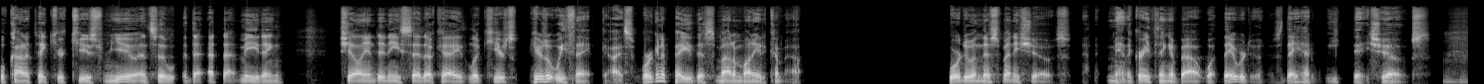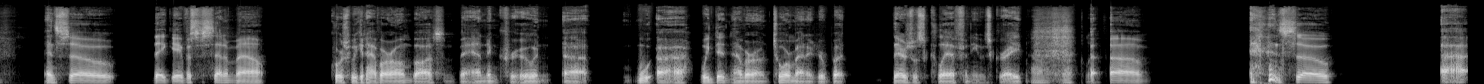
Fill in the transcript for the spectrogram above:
we'll kind of take your cues from you. And so at that, at that meeting, Shelley and Denise said, okay, look, here's here's what we think, guys. We're going to pay you this amount of money to come out. We're doing this many shows. Man, the great thing about what they were doing is they had weekday shows. Mhm. And so they gave us a set amount. Of course, we could have our own bus and band and crew. And uh, w- uh, we didn't have our own tour manager, but theirs was Cliff, and he was great. Oh. Um, and so, uh,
